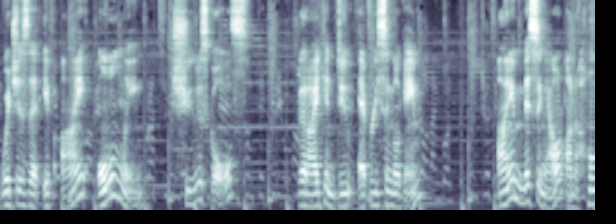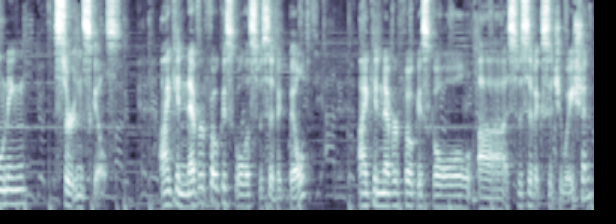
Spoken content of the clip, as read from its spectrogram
which is that if I only choose goals that I can do every single game, I am missing out on honing certain skills. I can never focus goal a specific build. I can never focus goal uh, specific situation.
